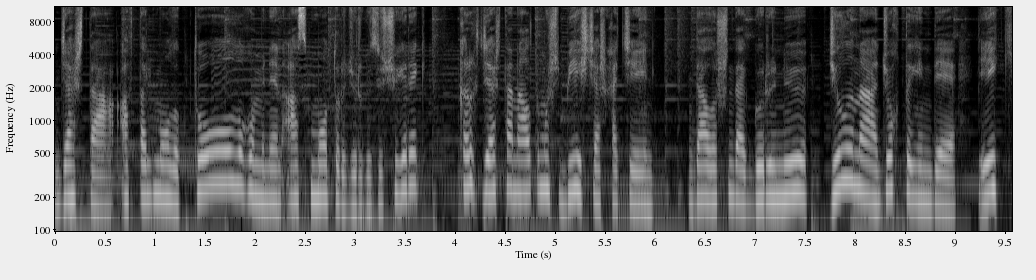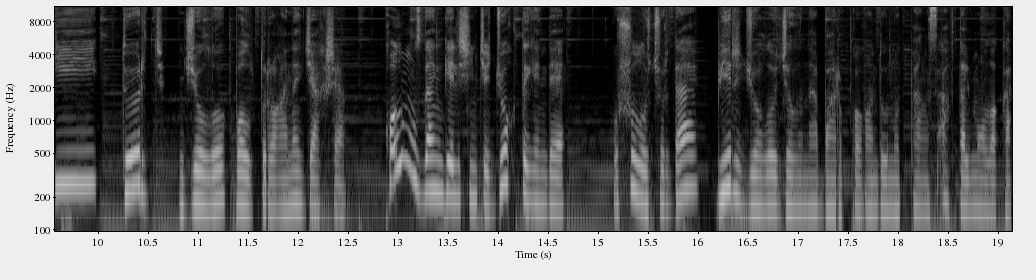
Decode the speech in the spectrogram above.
жашта офтальмолог толугу менен осмотр жүргүзүшү керек. кырк жаштан алтымыш беш жашка чейин. дал ушундай көрүүнү жылына жок дегенде эки төрт жолу болуп турганы жакшы. колуңуздан келишинче жок дегенде ушул учурда бир жолу жылына барып койгонду унутпаңыз офтальмологко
